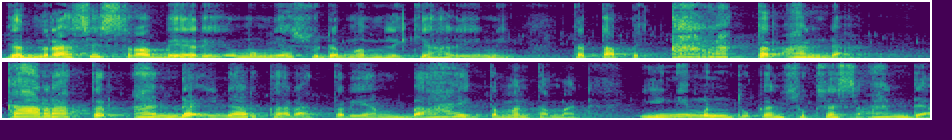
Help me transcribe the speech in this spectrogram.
Generasi strawberry umumnya sudah memiliki hal ini, tetapi karakter Anda, karakter Anda ini harus karakter yang baik, teman-teman. Ini menentukan sukses Anda.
